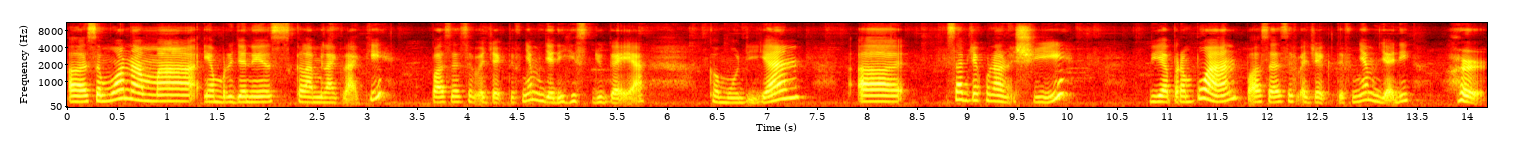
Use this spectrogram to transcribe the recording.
uh, semua nama yang berjenis kelamin laki-laki, possessive adjective-nya menjadi his juga ya. Kemudian uh, subject pronoun she, dia perempuan, possessive adjective-nya menjadi her.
